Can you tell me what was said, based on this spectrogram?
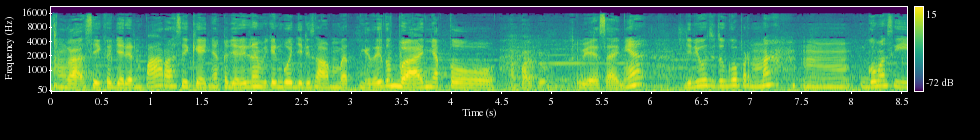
Enggak sih kejadian parah sih kayaknya. Kejadian yang bikin gue jadi sambat gitu. Itu banyak tuh. Apa tuh? biasanya jadi waktu itu gue pernah mm, gue masih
